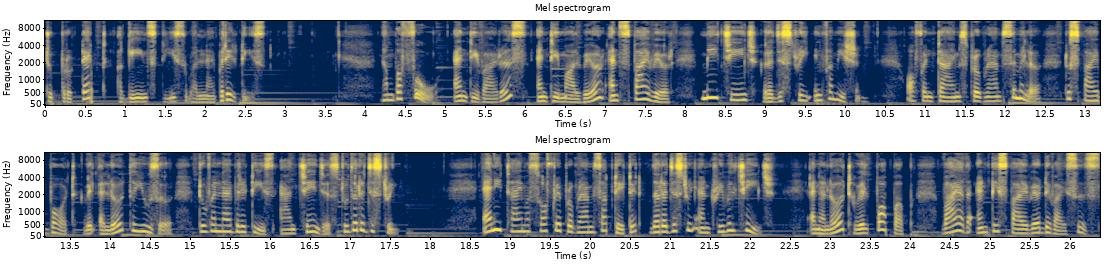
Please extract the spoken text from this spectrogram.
to protect against these vulnerabilities. Number 4. Antivirus, anti-malware and spyware may change registry information. Oftentimes, programs similar to Spybot will alert the user to vulnerabilities and changes to the registry. Anytime a software program is updated, the registry entry will change an alert will pop up via the anti spyware devices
